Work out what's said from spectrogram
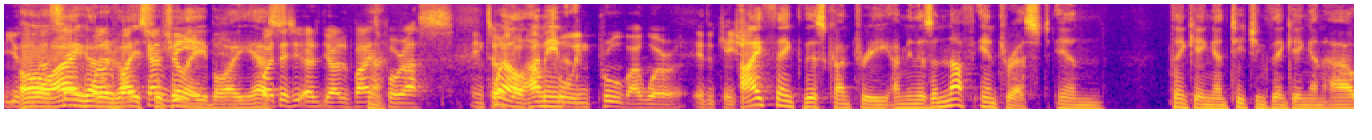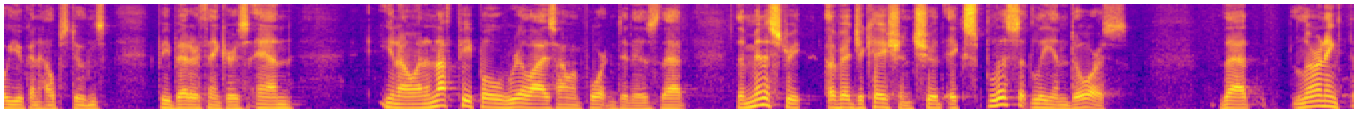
You Oh, I got well, advice for can be- Chile, boy, yes. What is your, your advice Yeah. for us in terms Well, of how I mean, to improve our education? I think this country, I mean, there's enough interest in thinking and teaching thinking and how you can help students be better thinkers. And, you know, and enough people realize how important it is that the Ministry of Education should explicitly endorse that learning th-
